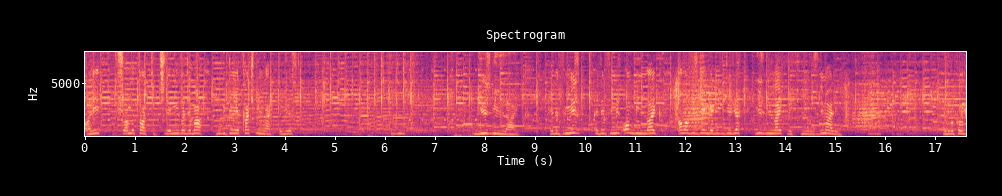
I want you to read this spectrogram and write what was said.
Ali şu anda takipçilerimiz acaba bu videoya kaç bin like gelir? 100 bin like. Hedefimiz hedefimiz 10 bin like ama biz de bu videoya 100 bin like bekliyoruz değil mi Ali? Hadi bakalım.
